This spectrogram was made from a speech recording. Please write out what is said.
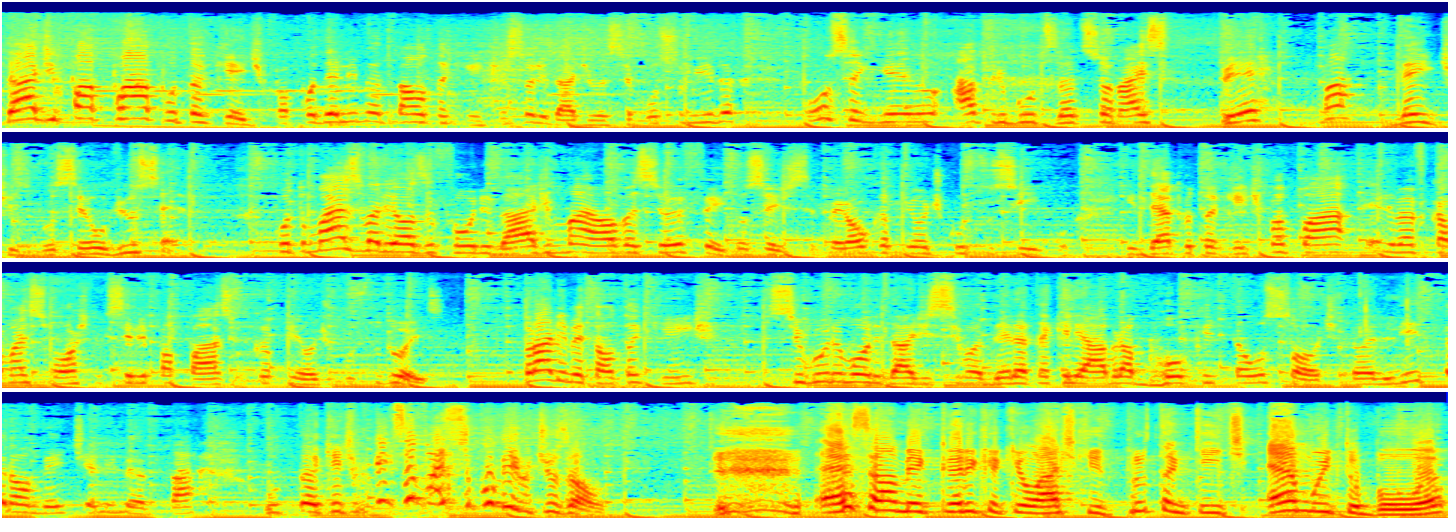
dar de papá pro tanquente, para poder alimentar o tanquente. Essa unidade vai ser consumida, conseguindo atributos adicionais permanentes. Você ouviu certo. Quanto mais valiosa for a unidade, maior vai ser o efeito. Ou seja, se pegar um campeão de custo 5 e der pro tanquente papar, ele vai ficar mais forte do que se ele papasse um campeão de custo 2. Para alimentar o tanquente, segure uma unidade em cima dele até que ele abra a boca e então solte. Então é literalmente alimentar o tanquente. Por que, você faz isso comigo, tiozão? Essa é uma mecânica que eu acho que pro tanquente é muito boa,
